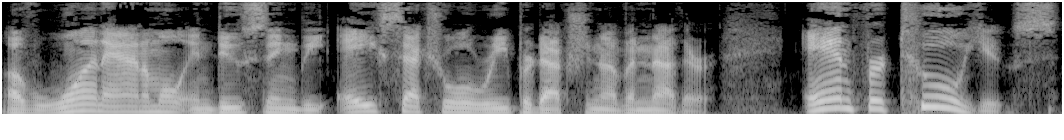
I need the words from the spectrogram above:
of one animal inducing the asexual reproduction of another. And for tool use,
